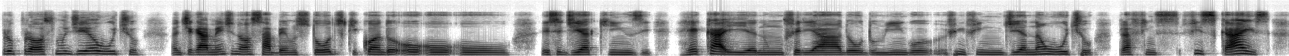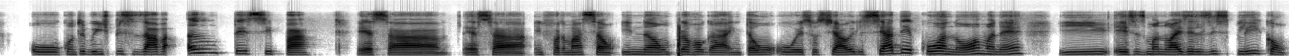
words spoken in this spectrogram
para o próximo dia útil. Antigamente, nós sabemos todos que quando o o o esse dia 15 recaía num feriado ou domingo, enfim, um dia não útil para fins fiscais, o contribuinte precisava antecipar essa essa informação e não prorrogar. Então o E-Social ele se adequou à norma, né, e esses manuais eles explicam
